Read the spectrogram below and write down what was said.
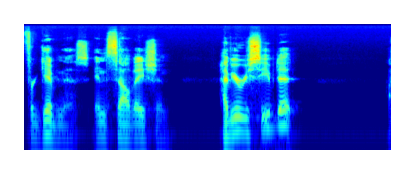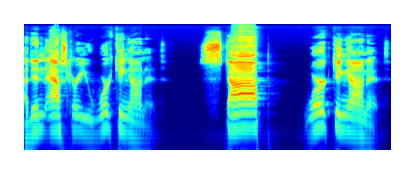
forgiveness in salvation. Have you received it? I didn't ask, are you working on it? Stop working on it.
